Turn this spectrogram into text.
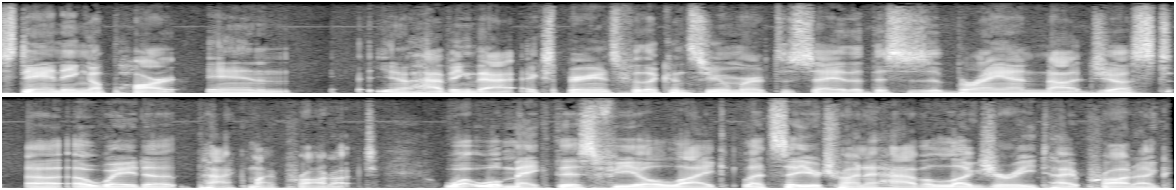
standing apart in you know having that experience for the consumer to say that this is a brand not just a, a, way to pack my product. What will make this feel like let's say you're trying to have a luxury type product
